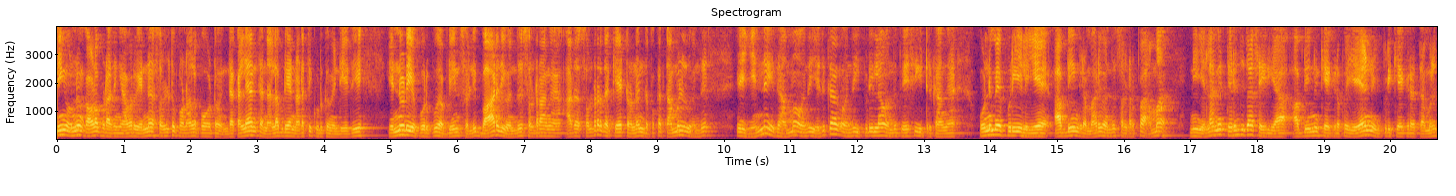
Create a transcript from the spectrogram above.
நீங்கள் ஒன்றும் கவலைப்படாதீங்க. அவர் என்ன சொல்லிட்டு போனாலும் போகட்டும். இந்த கல்யாணத்தை நல்லபடியாக நடத்தி கொடுக்க வேண்டியது என்னுடைய பொறுப்பு அப்படின்னு சொல்லி பாரதி வந்து சொல்கிறாங்க அதை சொல்கிறத கேட்டோன்னே இந்த பக்கம் தமிழ் வந்து என்ன இது? அம்மா வந்து எதுக்காக வந்து இப்படிலாம் வந்து பேசிக்கிட்டு இருக்காங்க? ஒன்றுமே புரியலையே. அப்படிங்கிற மாதிரி வந்து சொல்கிறப்ப அம்மா நீ எல்லாமே தெரிஞ்சு தான் செய்றியா? அப்படின்னு கேட்குறப்ப ஏன் இப்படி கேட்குற தமிழ்?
